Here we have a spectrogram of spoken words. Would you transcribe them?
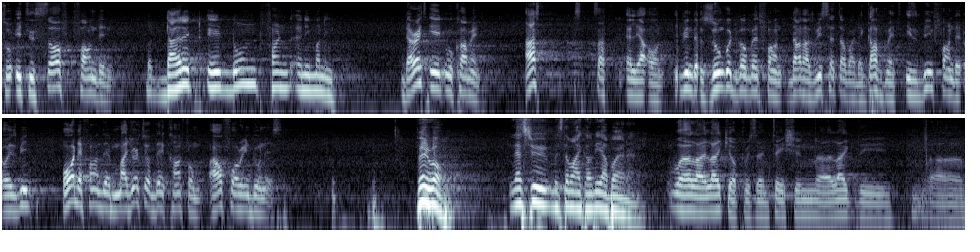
So it is self-funding. but direct aid don't fund any money Direct aid will come in. As said earlier on, even the Zongo Development Fund that has been set up by the government is being funded or is being, all the funds, the majority of them come from our foreign donors. Very well. Let's do Mr. Michael Niaboyanan. Well, I like your presentation. I like the um,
